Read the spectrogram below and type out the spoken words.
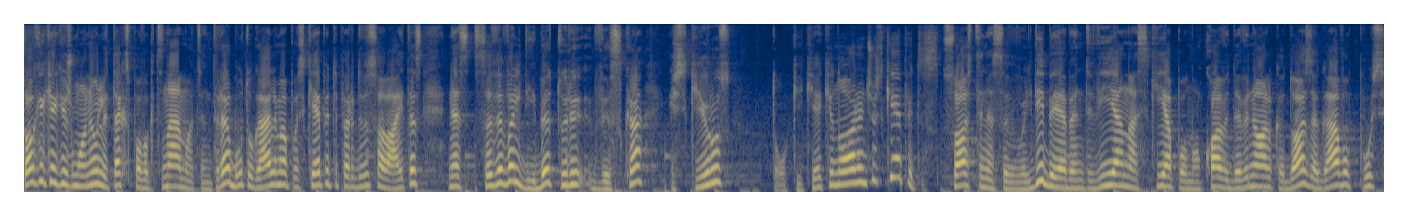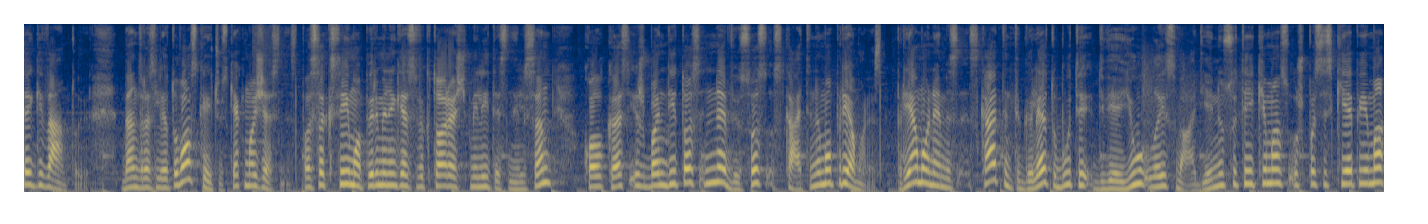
Tokį kiekį žmonių Liteks po vakcinavimo centre būtų galima paskiepyti per dvi savaitės, nes savivaldybė turi viską išskyrus tokį kiekį norinčių skiepytis. Sostinės savivaldybėje bent vieną skiepo nuo COVID-19 dozę gavo pusė gyventojų. Bendras Lietuvos skaičius kiek mažesnis. Pasak Seimo pirmininkės Viktorijos Šmilytės Nilsen, kol kas išbandytos ne visos skatinimo priemonės. Priemonėmis skatinti galėtų būti dviejų laisvadienių suteikimas už pasiskiepijimą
